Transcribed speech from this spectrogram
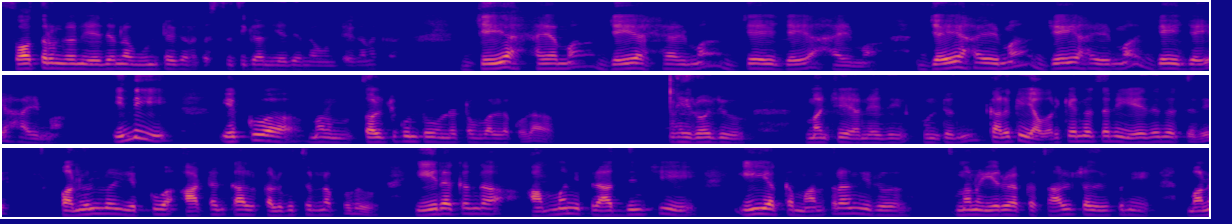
స్తోత్రం కానీ ఏదైనా ఉంటే కనుక స్థుతి కానీ ఏదైనా ఉంటే కనుక జయ హేమ జయ హేమ జయ జయ హైమ జయ హైమ జయ హైమ జయ జయ హైమ. ఇది ఎక్కువ మనం తలుచుకుంటూ ఉండటం వల్ల కూడా ఈరోజు మంచి అనేది ఉంటుంది. కనుక ఎవరికైనా సరే ఏదైనా సరే పనుల్లో ఎక్కువ ఆటంకాలు కలుగుతున్నప్పుడు ఈ రకంగా అమ్మని ప్రార్థించి ఈ యొక్క మంత్రాన్ని మనం ఇరవై ఒక్క సార్లు చదువుకుని మన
